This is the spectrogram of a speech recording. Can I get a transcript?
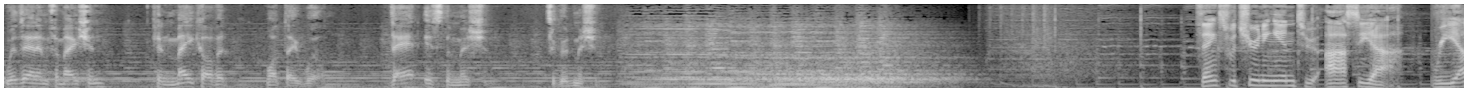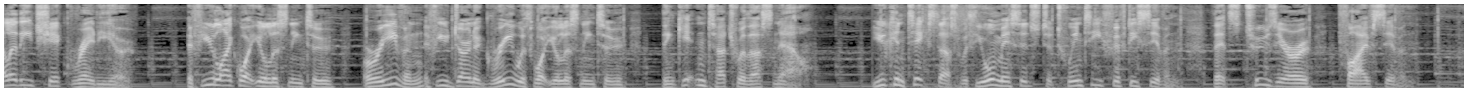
with that information, can make of it what they will. That is the mission. It's a good mission. Thanks for tuning in to RCR, Reality Check Radio. If you like what you're listening to, or even if you don't agree with what you're listening to, then get in touch with us now. You can text us with your message to 2057, that's 2057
